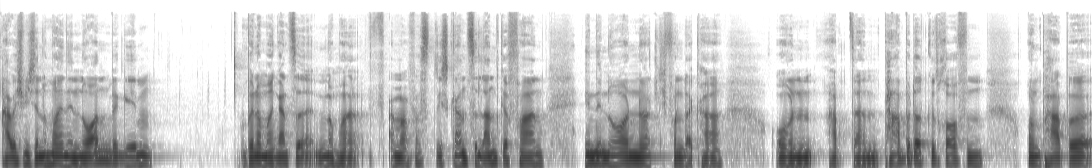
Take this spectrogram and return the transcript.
habe ich mich dann nochmal in den Norden begeben bin nochmal ganze, noch mal einmal fast durchs ganze Land gefahren, in den Norden, nördlich von Dakar und habe dann Pape dort getroffen und Pape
